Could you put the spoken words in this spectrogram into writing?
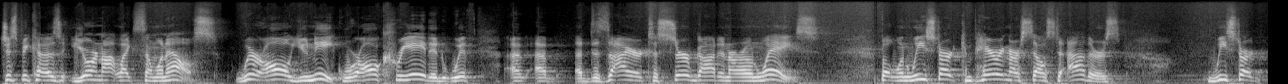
just because you're not like someone else. We're all unique. We're all created with a, a, a desire to serve God in our own ways. But when we start comparing ourselves to others, we start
